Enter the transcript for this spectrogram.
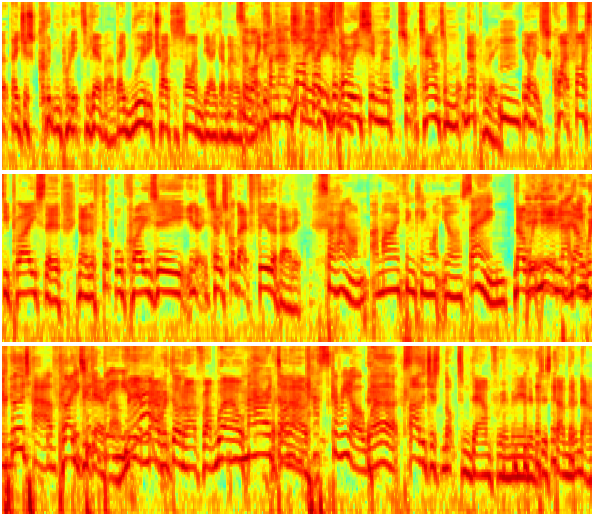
that they just couldn't put it together. They really tried to sign Diego Maradona So what, because financially it Marseille is a very similar sort of town to Napoli. Mm. You know, it's quite a feisty place. They're you know the football crazy. You know, so it's got that feel about it. So hang on, am I thinking what you're saying? No, we Uh, nearly that no, you we could have played It could together. have been Me and Maradona up front. Well, Maradona and Cascarino works. I'd have just knocked him down for him, and he'd have just done the now.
